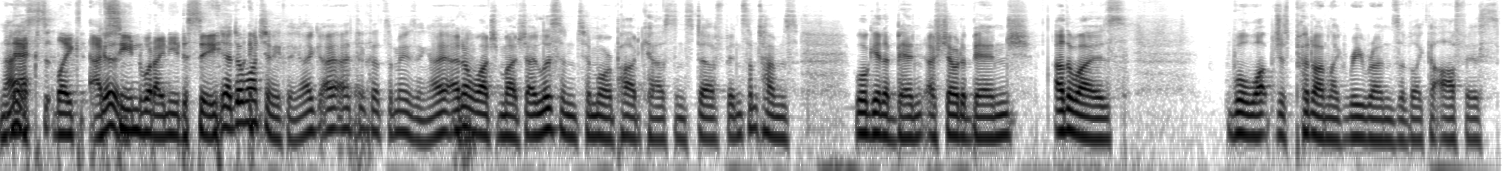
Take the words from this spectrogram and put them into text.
Nice. Next, like I've Good. seen what I need to see. yeah don't watch anything. I i, I think that's amazing. I, I don't watch much. I listen to more podcasts and stuff and sometimes we'll get a bin a show to binge. Otherwise we'll just put on like reruns of like the office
